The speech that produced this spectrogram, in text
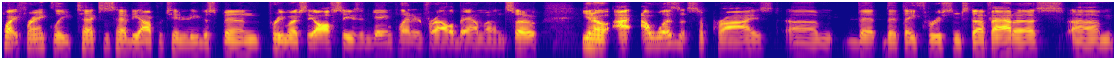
quite frankly, Texas had the opportunity to spend pretty much the offseason game planning for Alabama, and so, you know, I, I wasn't surprised um, that that they threw some stuff at us. Um,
